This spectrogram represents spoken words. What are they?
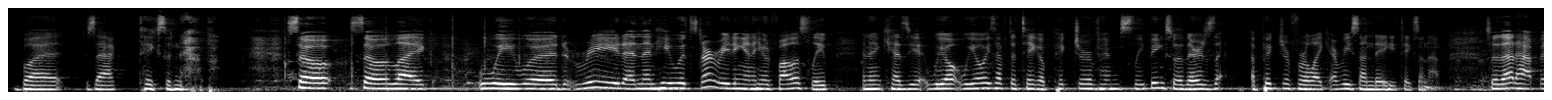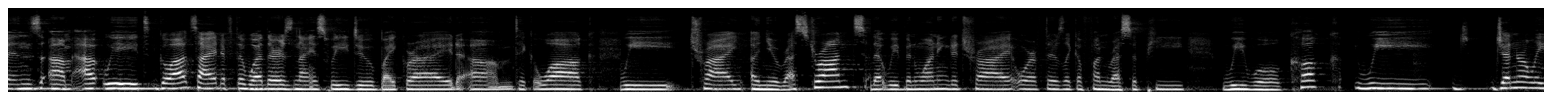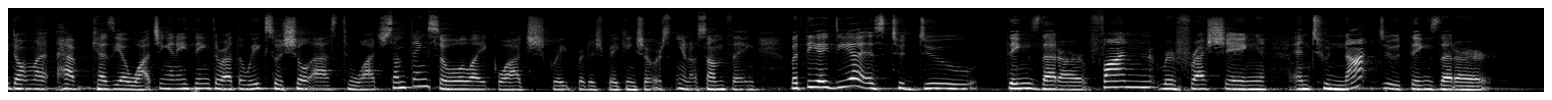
but Zach takes a nap. so so like we would read, and then he would start reading, and he would fall asleep. And then Kezia, we we always have to take a picture of him sleeping. So there's a picture for like every Sunday he takes a nap. So that happens. Um, out, we go outside if the weather is nice. We do bike ride, um, take a walk. We try a new restaurant that we've been wanting to try, or if there's like a fun recipe, we will cook. We generally don't let have Kezia watching anything throughout the week, so she'll ask to watch something. So we'll like watch Great British Baking Show or you know something. But the idea is to do things that are fun, refreshing, and to not do things that are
